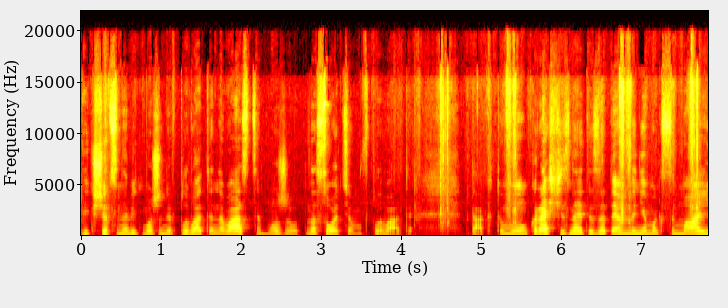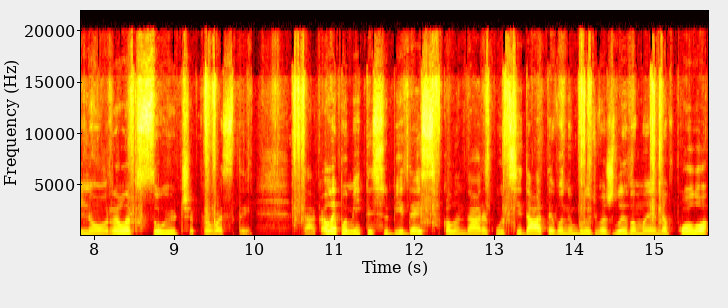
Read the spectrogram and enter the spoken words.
якщо це навіть може не впливати на вас, це може от на соціум впливати. Так, тому краще, знаєте, затемнення максимально релаксуюче провести. Так, але помітьте собі десь в календарику ці дати, вони будуть важливими. Навколо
